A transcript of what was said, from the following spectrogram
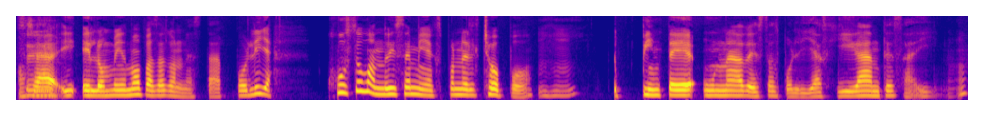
O Sí. sea, y, y lo mismo pasa con esta polilla. Justo cuando hice mi expo en el Chopo, pinté una de estas polillas gigantes ahí, ¿no?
